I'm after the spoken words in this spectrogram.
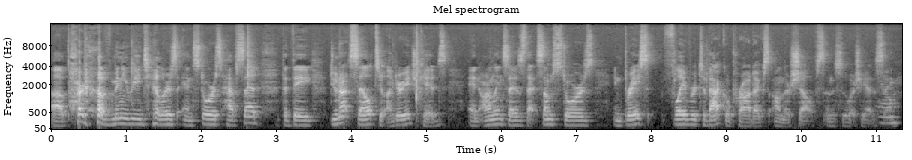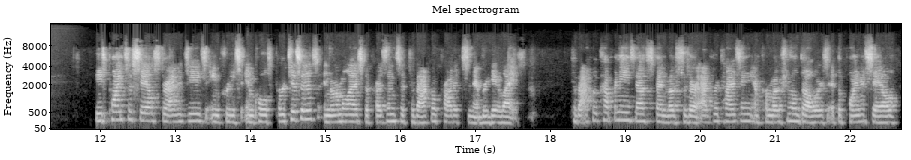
Uh, part of many retailers and stores have said that they do not sell to underage kids, and Arlene says that some stores embrace flavored tobacco products on their shelves, and this is what she had to say. These points of sale strategies increase impulse purchases and normalize the presence of tobacco products in everyday life. Tobacco companies now spend most of their advertising and promotional dollars at the point of sale,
